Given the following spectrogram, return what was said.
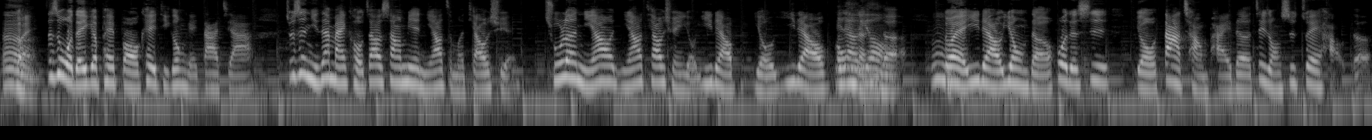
嗯，对，这是我的一个 paper，可以提供给大家。就是你在买口罩上面，你要怎么挑选？除了你要你要挑选有医疗有医疗功能的，嗯、对，医疗用的，或者是。有大厂牌的这种是最好的，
